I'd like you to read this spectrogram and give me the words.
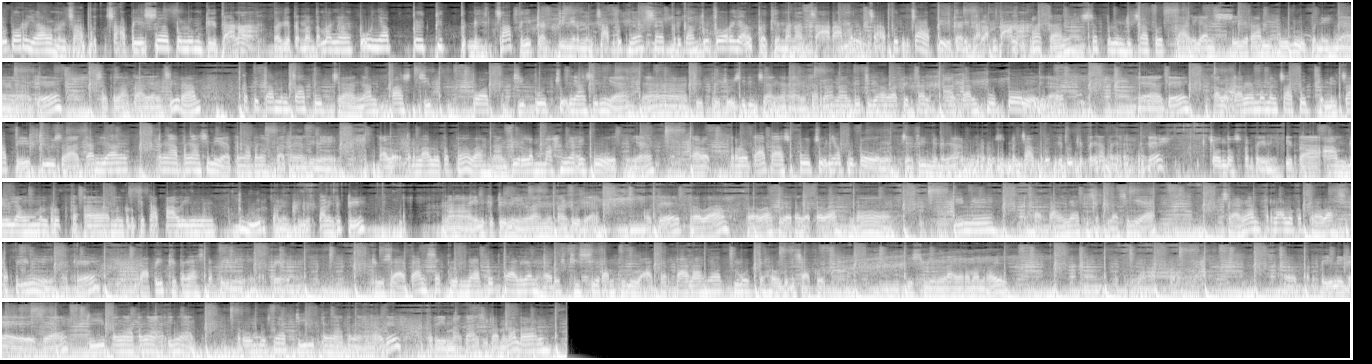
tutorial mencabut cabai sebelum ditanam. Bagi teman-teman yang punya bibit benih cabai dan ingin mencabutnya, saya berikan tutorial bagaimana cara mencabut cabai dari dalam tanah. Akan sebelum dicabut, kalian siram dulu benihnya, oke? Setelah kalian siram, ketika mencabut jangan pas di pot di pucuknya sini ya. Nah, di pucuk sini jangan, karena nanti dikhawatirkan akan putul ya. Ya, oke. Kalau kalian mau mencabut benih cabai, diusahakan yang tengah-tengah sini ya, tengah-tengah batangnya sini. Kalau terlalu ke bawah, nanti lemahnya ikut ya. Kalau terlalu ke atas, pucuknya putul. Jadi jenengan harus mencabut itu di tengah-tengah. Oke? Contoh seperti ini. Kita ambil yang menurut eh, menurut kita paling dur, paling dur, paling gede. Nah, ini gede nih, wah ini ya. Oke, bawah, bawah, kelihatan nggak bawah? Nah, ini batangnya di sebelah sini ya. Jangan terlalu ke bawah seperti ini, oke? Tapi di tengah seperti ini, oke? Diusahakan sebelum nyabut kalian harus disiram dulu agar tanahnya mudah untuk dicabut. Bismillahirrahmanirrahim. Nah, seperti ini guys ya. Di tengah-tengah ingat rumusnya di tengah-tengah. Oke. Terima kasih sudah menonton.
